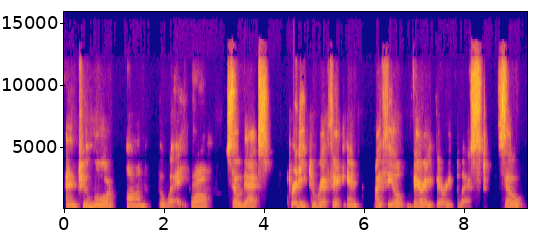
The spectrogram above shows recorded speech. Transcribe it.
and two more on the way. Wow. So that's pretty terrific. And I feel very, very blessed. So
